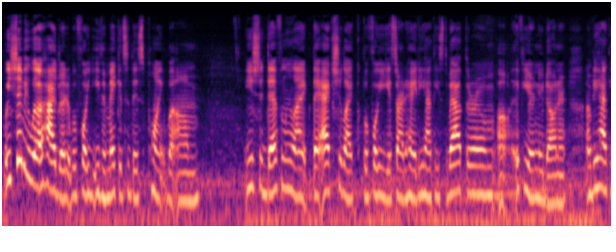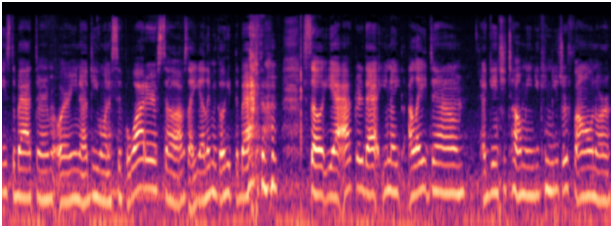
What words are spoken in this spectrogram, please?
we should be well hydrated before you even make it to this point. But um, you should definitely like they ask you like before you get started hey do you have to use the bathroom? Uh, if you're a new donor um do you have to use the bathroom? Or you know do you want a sip of water? So i was like yeah let me go hit the bathroom. So yeah after that you know i laid down. Again she told me you can use your phone or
